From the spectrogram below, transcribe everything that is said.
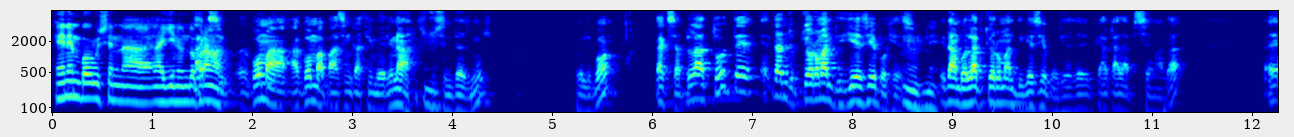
δεν μπορούσε να, να γίνει το πράγμα. Εντάξει, ακόμα, ακόμα πάσουν καθημερινά στους συνδέσμους. Το λοιπόν, εντάξει, απλά τότε ήταν και πιο ρομαντικές οι εποχές. Μμ, ναι. Ήταν πολλά πιο ρομαντικές οι εποχές, ε, κακά τα ψέματα. Ε,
